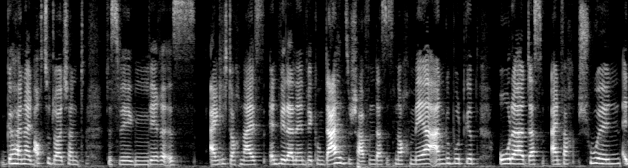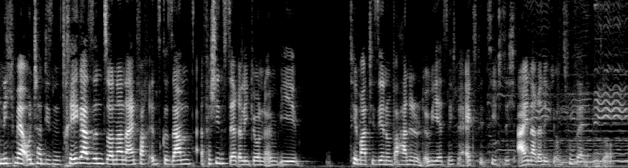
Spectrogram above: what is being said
gehören halt auch zu Deutschland. Deswegen wäre es eigentlich doch nice, entweder eine Entwicklung dahin zu schaffen, dass es noch mehr Angebot gibt oder dass einfach Schulen nicht mehr unter diesem Träger sind, sondern einfach insgesamt verschiedenste Religionen irgendwie thematisieren und behandeln und irgendwie jetzt nicht nur explizit sich einer Religion zuwenden. So.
